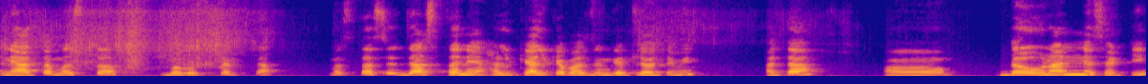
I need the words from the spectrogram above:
आणि आता मस्त बघू शकता. मस्त असे जास्त नाही हलक्या हलक्या भाजून घेतल्या होत्या मी. आता दळून आणण्यासाठी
